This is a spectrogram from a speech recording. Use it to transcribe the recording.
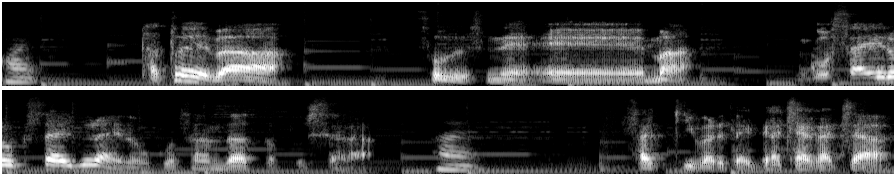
はい。例えば、そうですね、えー、まあ、5歳、6歳ぐらいのお子さんだったとしたら、はい。さっき言われたガチャガチャ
